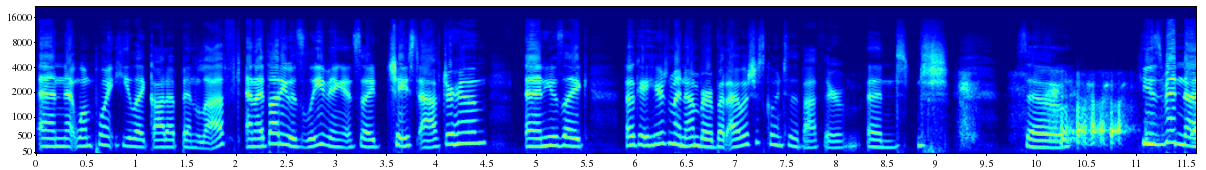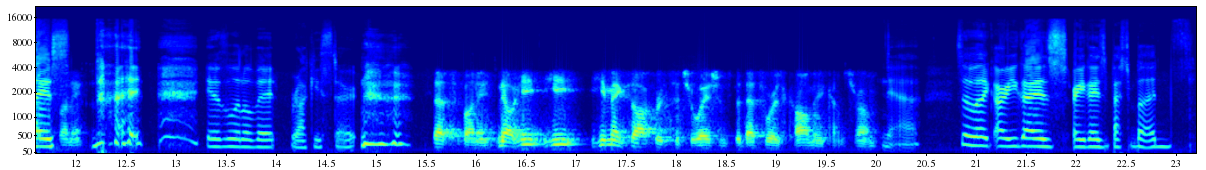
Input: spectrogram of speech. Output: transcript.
And at one point he like got up and left, and I thought he was leaving, and so I chased after him, and he was like. Okay, here's my number, but I was just going to the bathroom, and so he's been nice, funny. but it was a little bit rocky start. That's funny. No, he he he makes awkward situations, but that's where his comedy comes from. yeah. So like, are you guys are you guys best buds?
